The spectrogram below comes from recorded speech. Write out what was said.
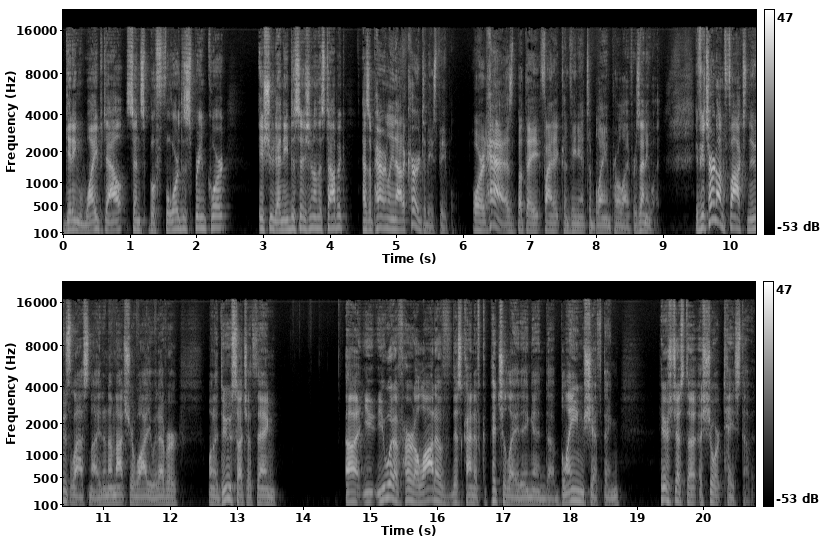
getting wiped out since before the Supreme Court issued any decision on this topic, has apparently not occurred to these people. Or it has, but they find it convenient to blame pro lifers anyway. If you turned on Fox News last night, and I'm not sure why you would ever want to do such a thing, uh, you, you would have heard a lot of this kind of capitulating and uh, blame shifting. Here's just a, a short taste of it.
